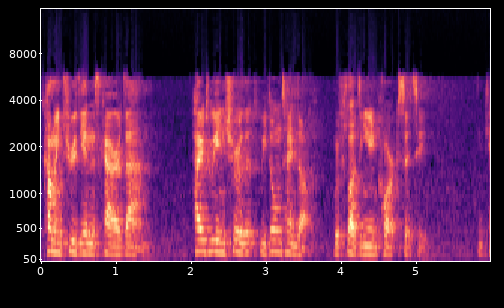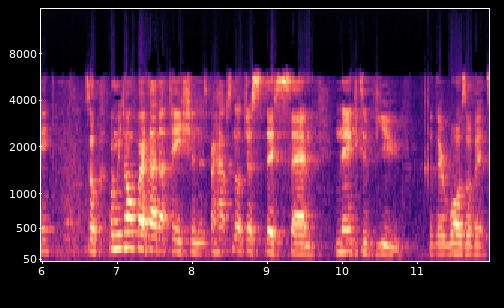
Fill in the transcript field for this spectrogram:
coming through the Inniscarra Dam? How do we ensure that we don't end up with flooding in Cork City? Okay? So, when we talk about adaptation, it's perhaps not just this um, negative view that there was of it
